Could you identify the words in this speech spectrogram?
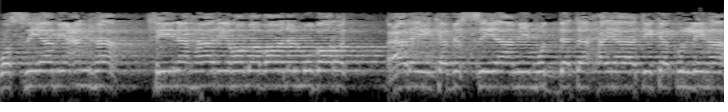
والصيام عنها في نهار رمضان المبارك. عليك بالصيام مدة حياتك كلها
